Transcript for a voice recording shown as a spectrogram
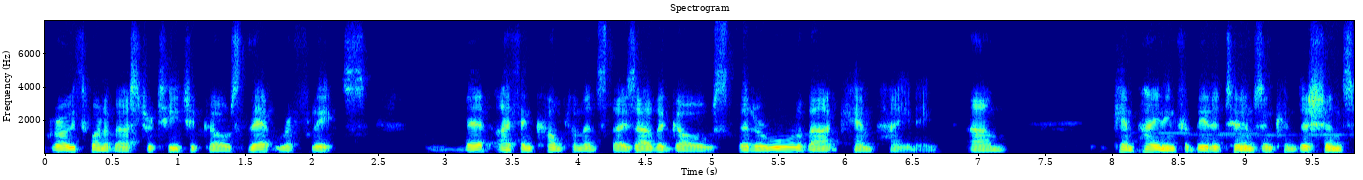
growth one of our strategic goals. That reflects, that I think complements those other goals that are all about campaigning. Um, campaigning for better terms and conditions,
